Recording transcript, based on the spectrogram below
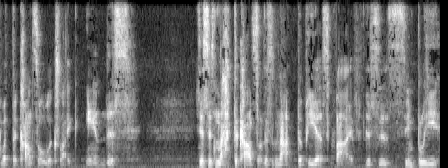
what the console looks like. And this this is not the console. This is not the PS5. This is simply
